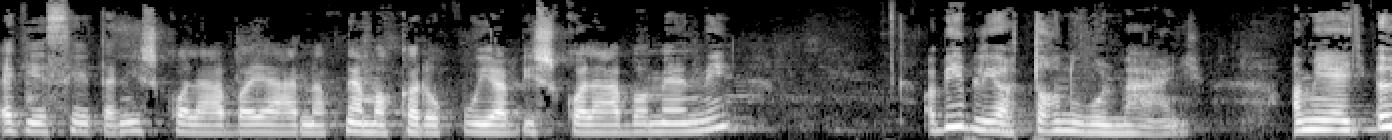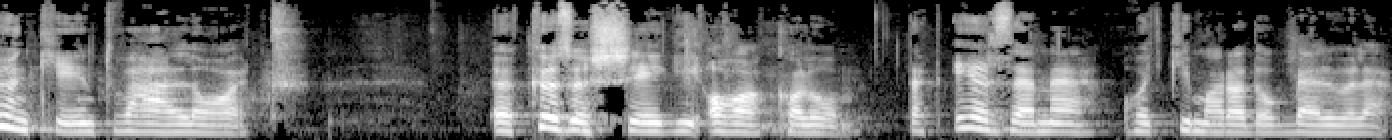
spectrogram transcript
egész héten iskolába járnak, nem akarok újabb iskolába menni. A Biblia tanulmány, ami egy önként vállalt közösségi alkalom. Tehát érzem-e, hogy kimaradok belőle?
